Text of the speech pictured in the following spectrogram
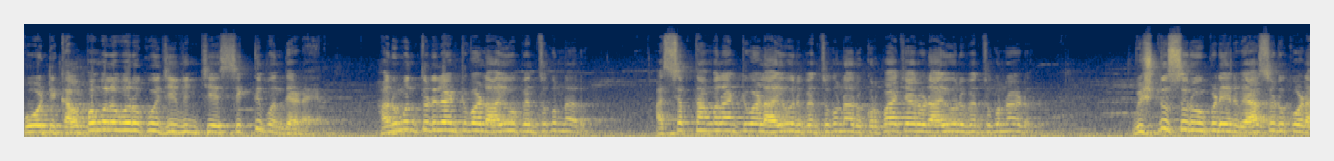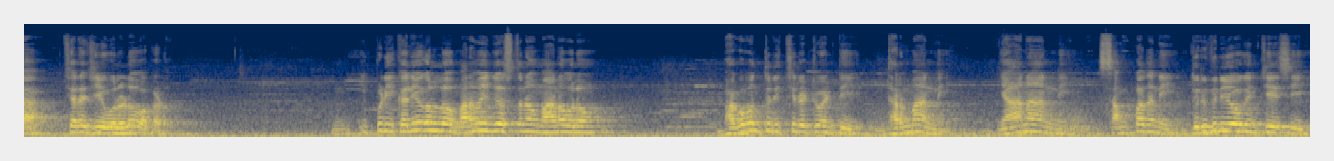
కోటి కల్పముల వరకు జీవించే శక్తి పొందాడు ఆయన. హనుమంతుడి లాంటి వాళ్ళు ఆయువు పెంచుకున్నారు. అశ్వత్థామ లాంటి వాళ్ళు ఆయువుని పెంచుకున్నారు. కృపాచార్యుడు ఆయువుని పెంచుకున్నాడు. విష్ణు స్వరూపుడైన వ్యాసుడు కూడా చిరజీవులలో ఒకడు. ఇప్పుడు ఈ కలియుగంలో మనం ఏం చేస్తున్నాం? మానవులం భగవంతుడిచ్చినటువంటి ధర్మాన్ని జ్ఞానాన్ని సంపదని దుర్వినియోగం చేసి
